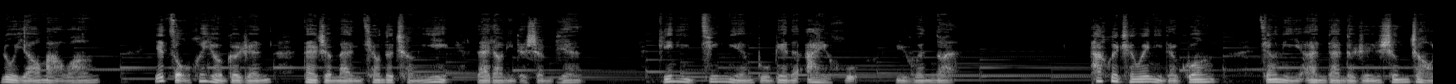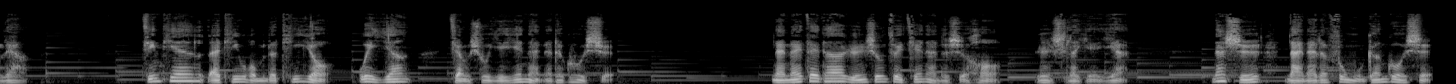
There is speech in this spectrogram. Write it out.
路遥马亡，也总会有个人带着满腔的诚意来到你的身边，给你经年不变的爱护与温暖。他会成为你的光，将你暗淡的人生照亮。今天来听我们的听友未央讲述爷爷奶奶的故事。奶奶在她人生最艰难的时候认识了爷爷，那时奶奶的父母刚过世，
